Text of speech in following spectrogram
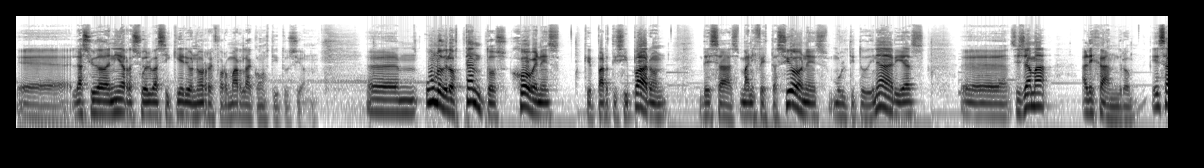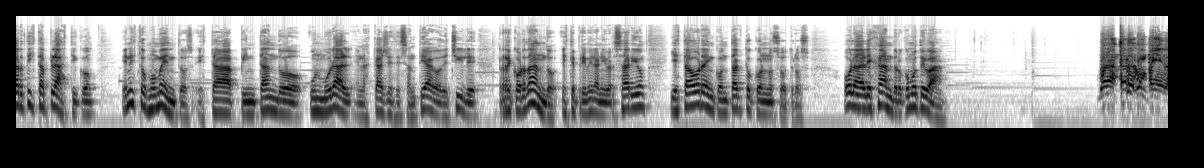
eh, la ciudadanía resuelva si quiere o no reformar la constitución. Eh, uno de los tantos jóvenes que participaron de esas manifestaciones multitudinarias se llama Alejandro. Es artista plástico en estos momentos está pintando un mural en las calles de Santiago de Chile, recordando este primer aniversario y está ahora en contacto con nosotros. Hola Alejandro, ¿cómo te va? Buenas tardes, compañero.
